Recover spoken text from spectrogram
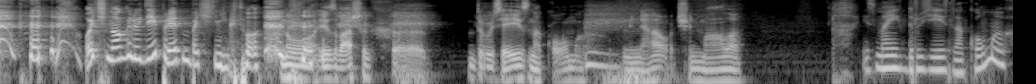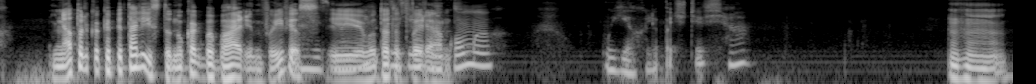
Очень много людей, при этом почти никто. Ну, из ваших э, друзей и знакомых. У меня очень мало. Из моих друзей и знакомых, У меня только капиталисты. Ну, как бы барин вывез, из и вот этот вариант. знакомых уехали почти все. Мгм.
